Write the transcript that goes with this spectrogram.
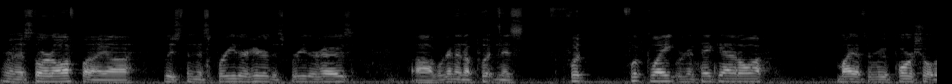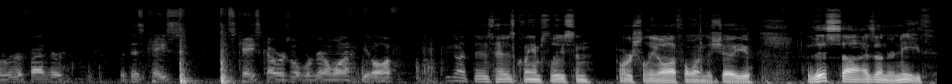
We're going to start off by uh, loosening this breather here, this breather hose. Uh, we're going to end up putting this foot foot plate. We're going to take that off. Might have to remove partial of the rear fender, but this case this case covers what we're going to want to get off. We got those hose clamps loosened, partially off. I wanted to show you this size underneath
